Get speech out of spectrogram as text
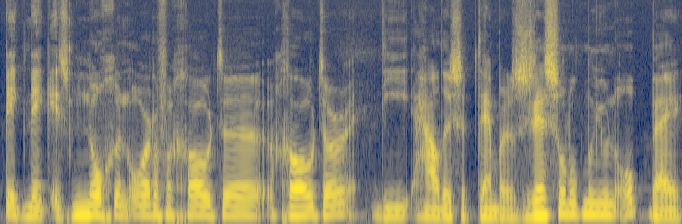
Picnic is nog een orde van grootte, groter. Die haalde in september 600 miljoen op bij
